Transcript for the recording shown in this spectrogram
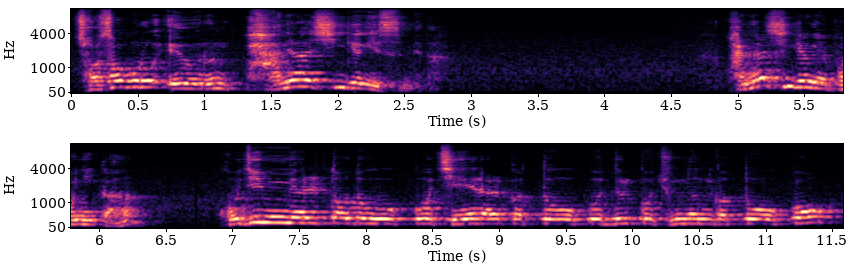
조속으로 외우는 반야신경이 있습니다. 반야신경에 보니까 고진멸도도 없고 지혜랄 것도 없고 늙고 죽는 것도 없고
